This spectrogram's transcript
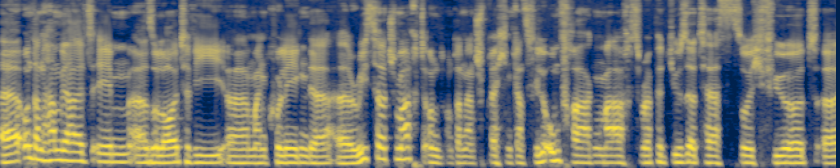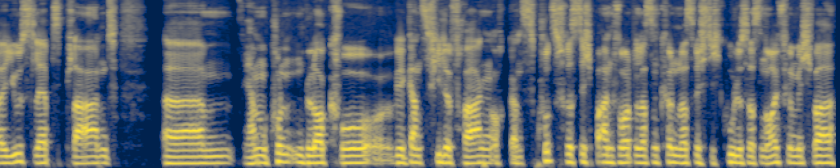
Äh, und dann haben wir halt eben äh, so Leute wie äh, meinen Kollegen, der äh, Research macht und, und dann entsprechend ganz viele Umfragen macht, Rapid User Tests durchführt, äh, Use Labs plant, ähm, wir haben einen Kundenblog, wo wir ganz viele Fragen auch ganz kurzfristig beantworten lassen können, was richtig cool ist, was neu für mich war,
